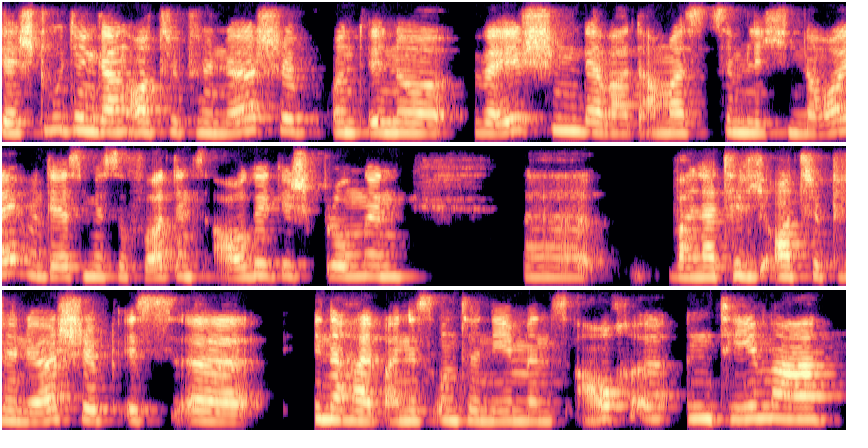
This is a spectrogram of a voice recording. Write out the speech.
der Studiengang Entrepreneurship und Innovation, der war damals ziemlich neu und der ist mir sofort ins Auge gesprungen, äh, weil natürlich Entrepreneurship ist äh, innerhalb eines Unternehmens auch äh, ein Thema,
